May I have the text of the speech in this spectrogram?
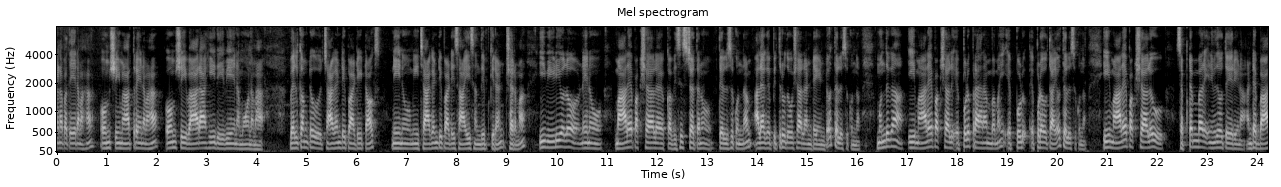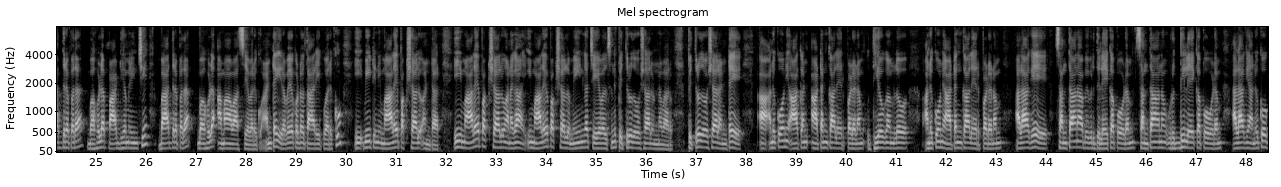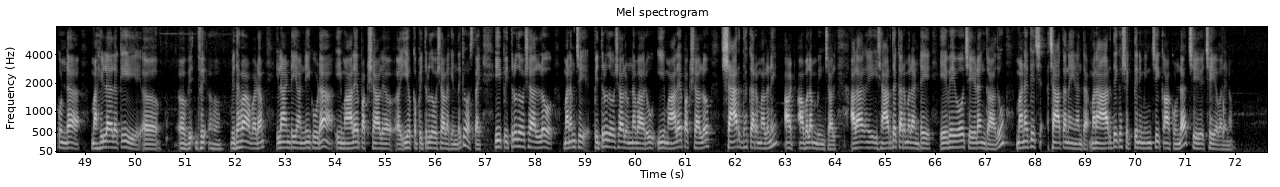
గణపతే నమ. ఓం శ్రీ మాత్రే నమ. ఓం శ్రీ వారాహి దేవియే నమో నమ. Welcome to Chagantipati talks. నేను మీ చాగంటిపాటి సాయి సందీప్ కిరణ్ శర్మ. ఈ వీడియోలో నేను మాలయ పక్షాల యొక్క విశిష్టతను తెలుసుకుందాం అలాగే పితృదోషాలు అంటే ఏంటో తెలుసుకుందాం. ముందుగా ఈ మాలయ పక్షాలు ఎప్పుడు ప్రారంభమై ఎప్పుడు ఎప్పుడవుతాయో తెలుసుకుందాం. ఈ మాలయ పక్షాలు సెప్టెంబర్ ఎనిమిదవ తేదీన అంటే భాద్రపద బహుళ పాఠ్యం నుంచి భాద్రపద బహుళ అమావాస్య వరకు అంటే ఇరవై ఒకటో తారీఖు వరకు ఈ వీటిని మాలయ పక్షాలు అంటారు. ఈ మాలయ పక్షాలు అనగా ఈ మాలయ మెయిన్గా చేయవలసిన పితృదోషాలు ఉన్నవారు. పితృదోషాలు అంటే అనుకోని ఆకం ఆటంకాలు ఏర్పడడం ఉద్యోగంలో అనుకోని ఆటంకాలు ఏర్పడడం అలాగే సంతానాభివృద్ధి లేకపోవడం సంతానం వృద్ధి లేకపోవడం అలాగే అనుకోకుండా మహిళలకి విధవ అవ్వడం ఇలాంటివన్నీ కూడా ఈ మాలయ పక్షాల ఈ యొక్క పితృదోషాల కిందకి వస్తాయి. ఈ పితృదోషాల్లో మనం చే పితృదోషాలు ఉన్నవారు ఈ మాలయ పక్షాల్లో శార్ధ కర్మలని అవలంబించాలి. అలాగే ఈ శార్ధ కర్మలు అంటే ఏవేవో చేయడం కాదు మనకి చాతనైనంత మన ఆర్థిక శక్తిని మించి కాకుండా చే చేయవలనం.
